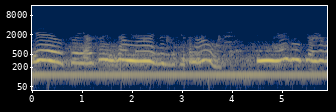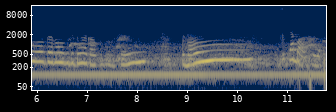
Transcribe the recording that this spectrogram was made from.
Eu sou Elson mais um vídeo aqui no canal. E hoje, gente, hoje eu vou gravar um vídeo bem legal com vocês. Tá bom? Tá bom, filha.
